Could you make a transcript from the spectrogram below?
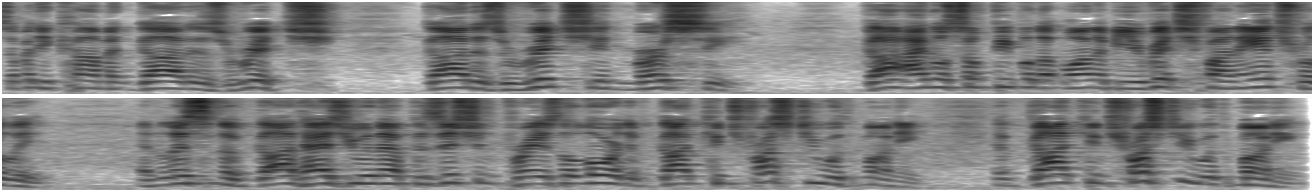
Somebody comment, God is rich. God is rich in mercy. God, I know some people that want to be rich financially. And listen, if God has you in that position, praise the Lord. If God can trust you with money, if God can trust you with money.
